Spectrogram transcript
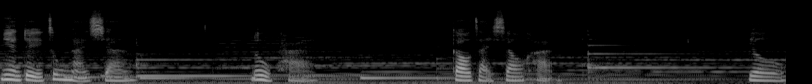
面对终南山，路牌高在霄汉。有。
